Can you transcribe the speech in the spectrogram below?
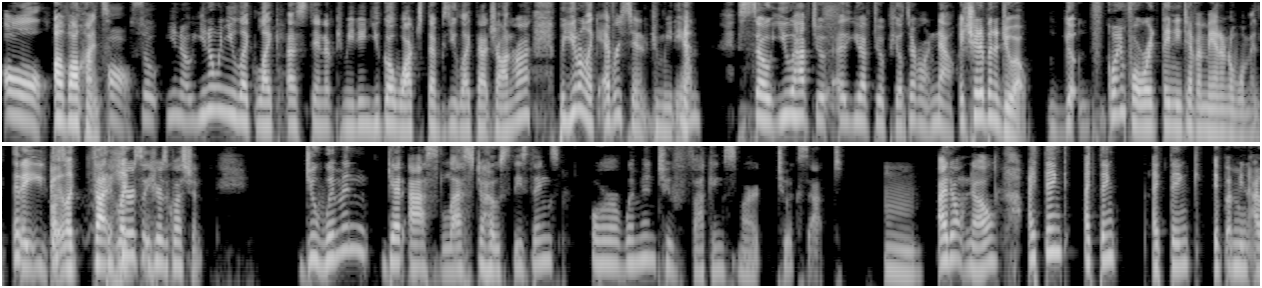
all of all kinds. all. So you know, you know when you like like a stand up comedian, you go watch them because you like that genre, but you don't like every stand up comedian. So you have to uh, you have to appeal to everyone. Now, It should have been a duo. Go, going forward, they need to have a man and a woman. And They also- like like here's here's a question: Do women get asked less to host these things, or are women too fucking smart to accept? mm, I don't know. I think I think I think if I mean I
